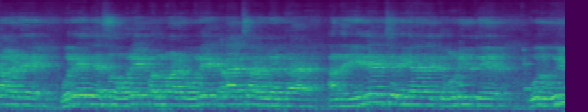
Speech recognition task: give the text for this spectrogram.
நாடு ஒரே தேசம் ஒரே பண்பாடு ஒரே கலாச்சாரம் என்ற அந்த எதேச்சரியாரத்தை முடித்து ஒரு உரிமை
